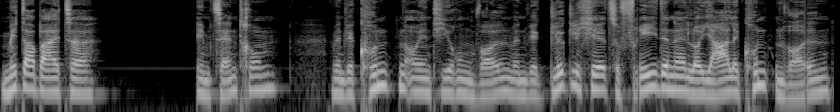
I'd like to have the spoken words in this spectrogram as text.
Mitarbeiter im Zentrum, wenn wir Kundenorientierung wollen, wenn wir glückliche, zufriedene, loyale Kunden wollen,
